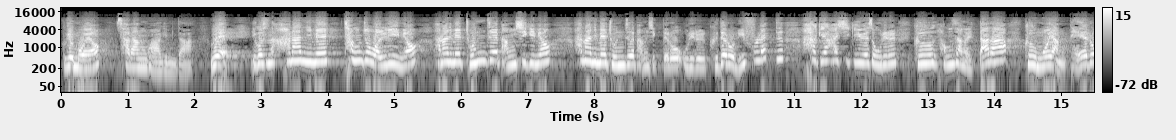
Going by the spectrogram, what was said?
그게 뭐예요? 사랑 과학입니다. 왜? 이것은 하나님의 창조 원리이며 하나님의 존재 방식이며 하나님의 존재 방식대로 우리를 그대로 reflect 하게 하시기 위해서 우리를 그 형상을 따라 그 모양대로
